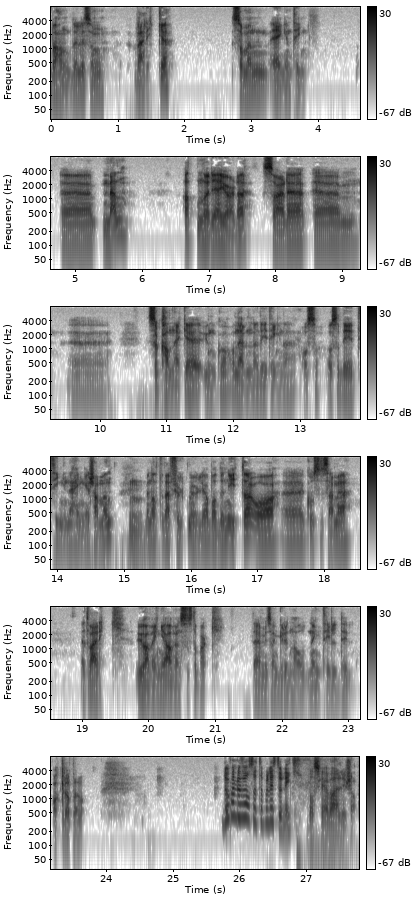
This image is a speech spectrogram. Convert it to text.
behandle liksom verket som en egen ting. Uh, men at når jeg gjør det, så er det uh, eh, så kan jeg ikke unngå å nevne de tingene også. Også de tingene henger sammen, Mm. men at det er fullt mulig å både nyte og eh, kose seg med et verk uavhengig av hvem som står bak. Det er min sånn grunnholdning til, til akkurat det, da. Da kan du fortsette på lista, Nick. Da skal jeg være litt kjapp.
